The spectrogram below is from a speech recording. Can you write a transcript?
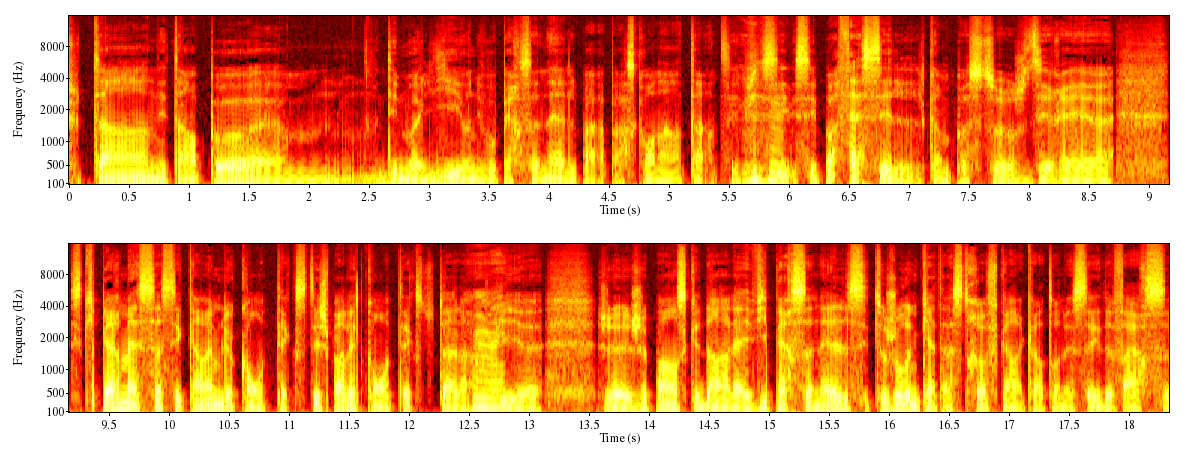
tout en n'étant pas euh, démoli au niveau personnel par, par ce qu'on entend. Puis Mhm. c'est- pas facile comme posture, je dirais. Euh, ce qui permet ça, c'est quand même le contexte. Je parlais de contexte tout à l'heure, Ouais. puis euh, je, je pense que dans la vie personnelle, c'est toujours une catastrophe quand, quand on essaye de faire ça,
